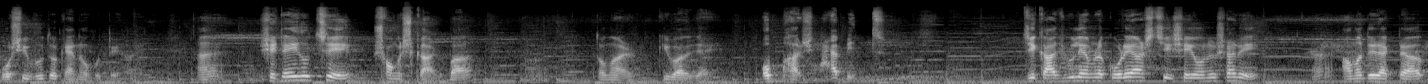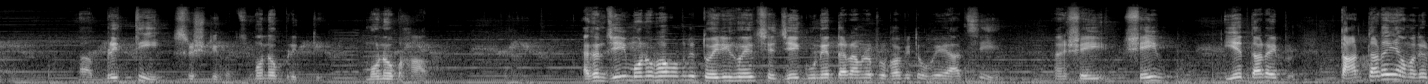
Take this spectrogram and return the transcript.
বশীভূত কেন হতে হয়? হ্যাঁ? সেটাই হচ্ছে সংস্কার বা তোমার কি বলা যায়? অভ্যাস হ্যাবিট যে কাজগুলি আমরা করে আসছি সেই অনুসারে হ্যাঁ, আমাদের একটা বৃত্তি সৃষ্টি হচ্ছে মনোবৃত্তি মনোভাব। এখন যেই মনোভাব আমাদের তৈরি হয়েছে, যে গুণের দ্বারা আমরা প্রভাবিত হয়ে আছি সেই সেই ইয়ের দ্বারাই, তার দ্বারাই আমাদের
